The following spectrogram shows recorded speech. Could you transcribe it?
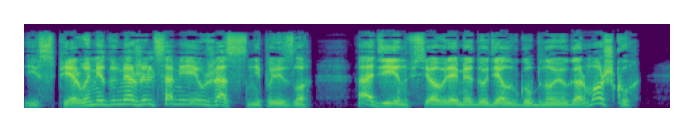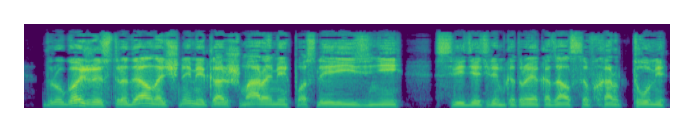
и с первыми двумя жильцами ей ужасно не повезло. Один все время дудел в губную гармошку, другой же страдал ночными кошмарами после резни, свидетелем которой оказался в Хартуме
